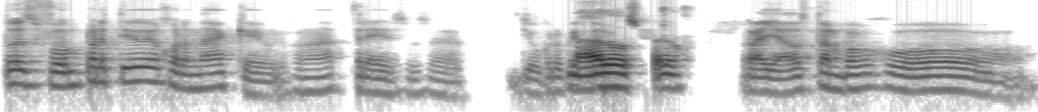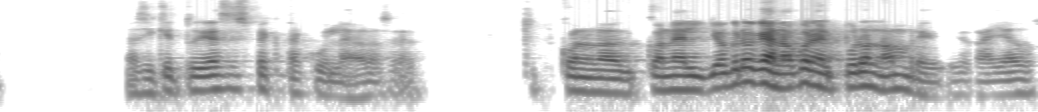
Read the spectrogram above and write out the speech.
Pues fue un partido de jornada que, güey, jornada 3, o sea, yo creo que Nada dos, pero Rayados tampoco jugó, así que tú digas espectacular, o sea, con, la- con el, yo creo que ganó con el puro nombre, güey, Rayados.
